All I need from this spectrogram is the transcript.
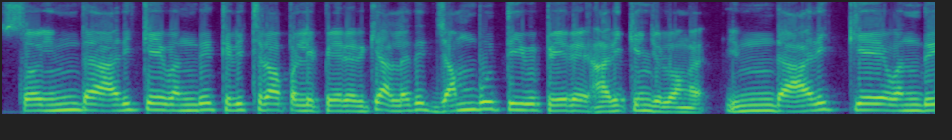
ஸோ இந்த அறிக்கை வந்து திருச்சிராப்பள்ளி பேரறிக்கை அல்லது ஜம்பு தீவு பேரு அறிக்கைன்னு சொல்லுவாங்க. இந்த அறிக்கையை வந்து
